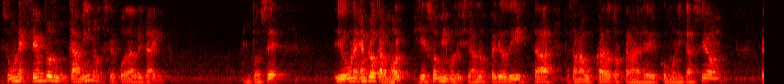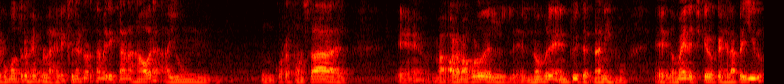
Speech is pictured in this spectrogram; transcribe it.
Es un ejemplo de un camino que se puede abrir ahí. Entonces, digo un ejemplo que a lo mejor, si eso mismo lo hicieran los periodistas, empezaron a buscar otros canales de comunicación. Te pongo otro ejemplo, en las elecciones norteamericanas ahora hay un, un corresponsal, eh, ahora me acuerdo del, nombre en Twitter, Nanismo, eh, Domenech creo que es el apellido,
